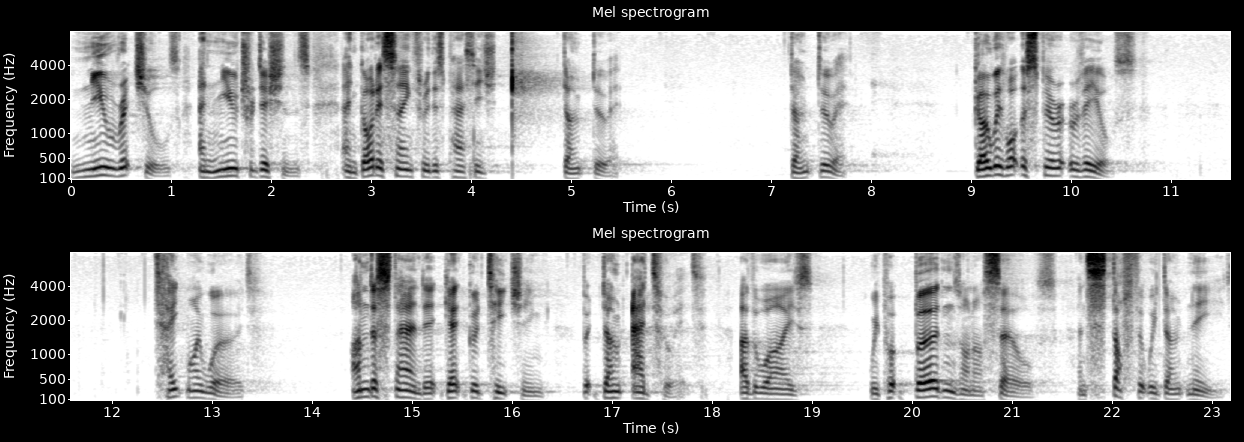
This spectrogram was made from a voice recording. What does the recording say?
new rituals and new traditions. And God is saying through this passage, don't do it. Don't do it. Go with what the Spirit reveals. Take my word, understand it, get good teaching, but don't add to it. Otherwise, we put burdens on ourselves and stuff that we don't need.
